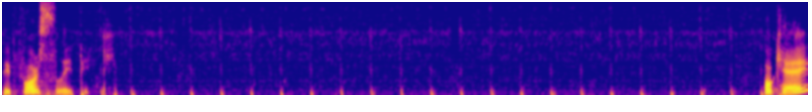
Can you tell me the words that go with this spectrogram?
before sleeping. Okay.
